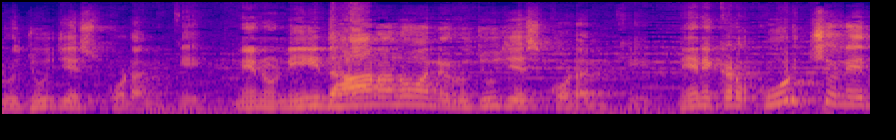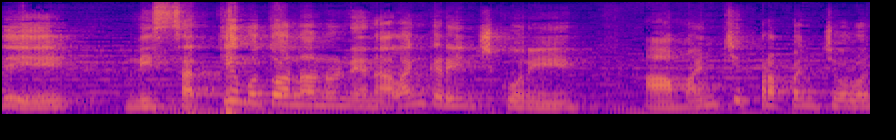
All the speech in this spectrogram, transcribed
రుజువు చేసుకోవడానికి నేను నీ దానను అని రుజువు చేసుకోవడానికి నేను ఇక్కడ కూర్చునేది నీ సత్యముతో నన్ను నేను అలంకరించుకొని ఆ మంచి ప్రపంచంలో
